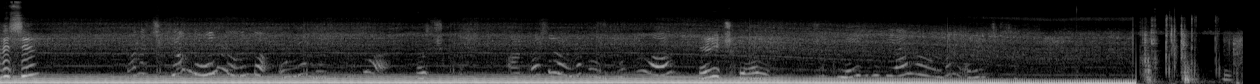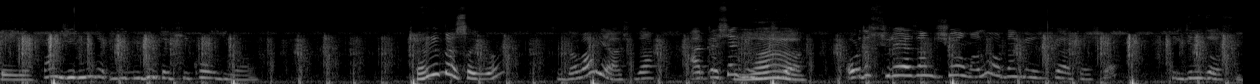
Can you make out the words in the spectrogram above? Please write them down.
Mesela Nereye çıkıyor oğlum? Şu kule gibi bir yer var oradan oraya. Şu an 20 da 21 dakika oldu ya. Sen neden sayıyorsun? Şurada var ya şurada Arkadaşlar Ha. gözüküyor. Orada süre yazan bir şey olmalı. Oradan gözüküyor arkadaşlar. Bilginiz olsun.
